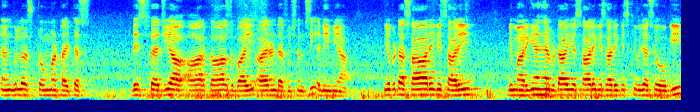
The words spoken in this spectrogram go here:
angular stomatitis dysphagia are caused by iron deficiency anaemia ये बेटा सारी की सारी बीमारियाँ हैं बेटा, ये सारी की सारी किसकी वजह से होगी?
